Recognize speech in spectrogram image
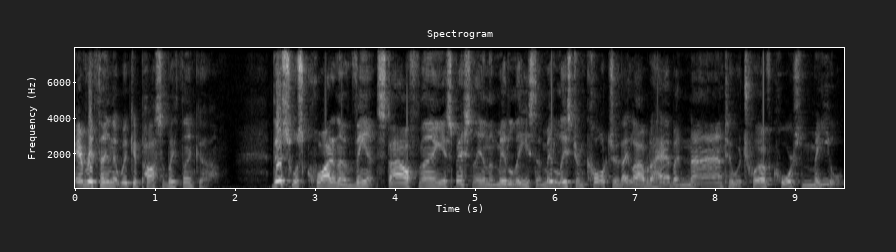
everything that we could possibly think of. This was quite an event style thing, especially in the Middle East. A Middle Eastern culture, they liable to have a 9 to a 12 course meal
